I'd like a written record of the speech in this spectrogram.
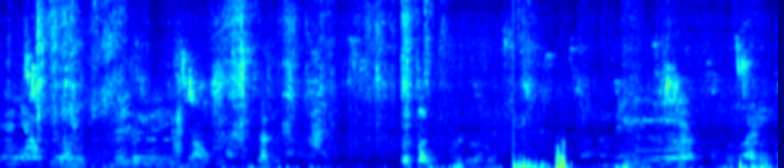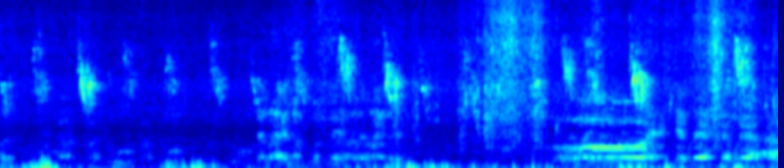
ง่ายๆคือง่ายๆง่ายๆ ต้นต้นโอ้ยแข็งแรงแข็งแรงอ่า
